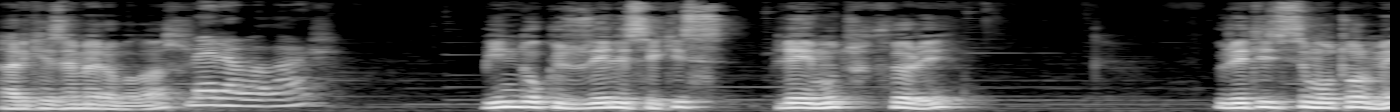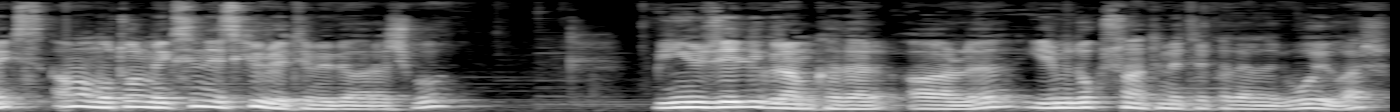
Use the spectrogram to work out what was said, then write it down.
Herkese merhabalar. Merhabalar. 1958 Plymouth Fury. Üreticisi Motormax ama Motormax'in eski üretimi bir araç bu. 1150 gram kadar ağırlığı, 29 santimetre kadar da bir boyu var.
